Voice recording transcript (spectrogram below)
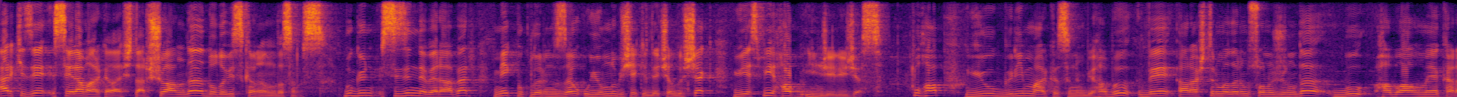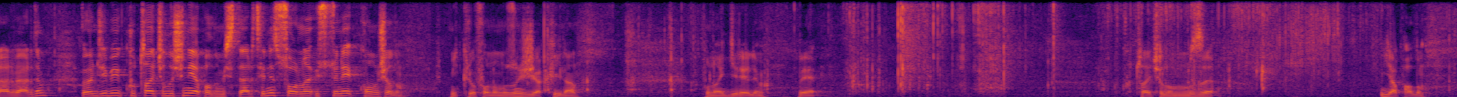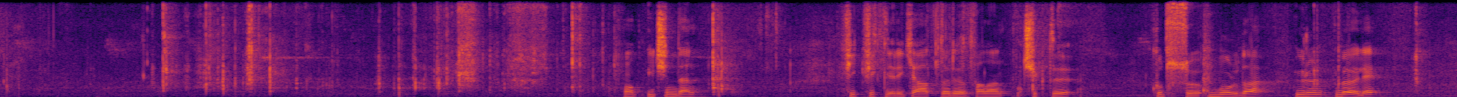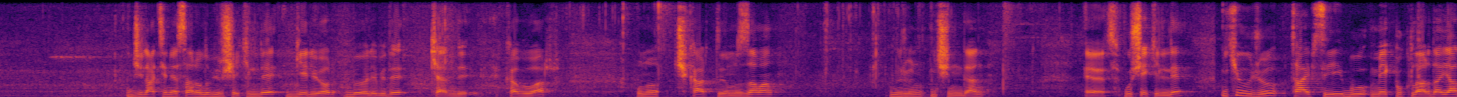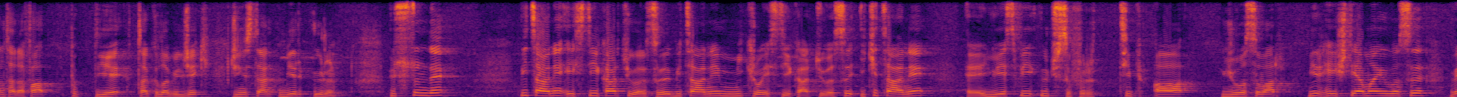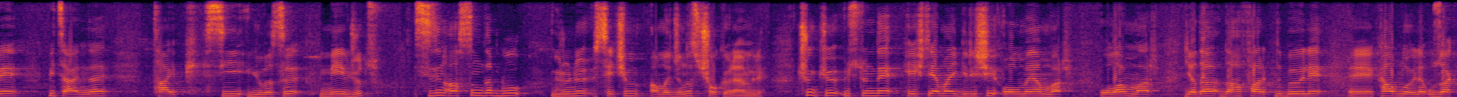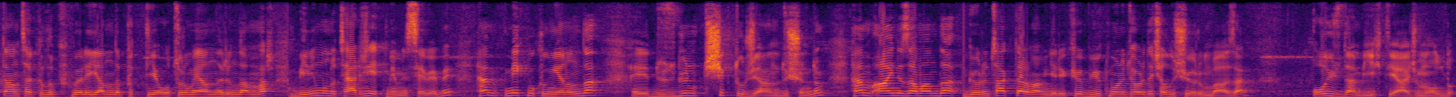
Herkese selam arkadaşlar. Şu anda Dodovis kanalındasınız. Bugün sizinle beraber MacBook'larınıza uyumlu bir şekilde çalışacak USB hub inceleyeceğiz. Bu hub Ugreen markasının bir hub'ı ve araştırmalarım sonucunda bu hub'ı almaya karar verdim. Önce bir kutu açılışını yapalım isterseniz sonra üstüne konuşalım. Mikrofonumuzun jackıyla buna girelim ve kutu açılımımızı yapalım. Hop içinden fik fikleri, kağıtları falan çıktı. Kutusu burada. Ürün böyle jilatine sarılı bir şekilde geliyor. Böyle bir de kendi kabı var. Bunu çıkarttığımız zaman ürün içinden evet bu şekilde iki ucu Type-C bu MacBook'larda yan tarafa pık diye takılabilecek cinsten bir ürün. Üstünde bir tane SD kart yuvası, bir tane micro SD kart yuvası, iki tane e, USB 3.0 tip A yuvası var. Bir HDMI yuvası ve bir tane de Type-C yuvası mevcut. Sizin aslında bu ürünü seçim amacınız çok önemli. Çünkü üstünde HDMI girişi olmayan var, olan var ya da daha farklı böyle e, kabloyla uzaktan takılıp böyle yanında pıt diye oturmayanlarından var. Benim bunu tercih etmemin sebebi hem MacBook'un yanında e, düzgün şık duracağını düşündüm. Hem aynı zamanda görüntü aktarmam gerekiyor. Büyük monitörde çalışıyorum bazen. O yüzden bir ihtiyacım oldu.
